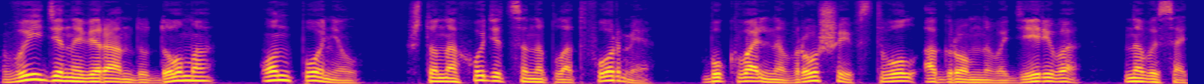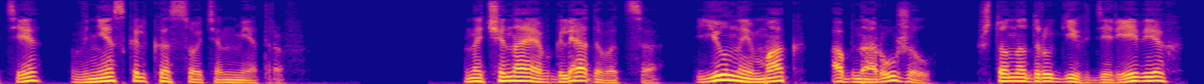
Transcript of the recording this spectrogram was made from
Выйдя на веранду дома, он понял, что находится на платформе, буквально вросшей в ствол огромного дерева на высоте в несколько сотен метров. Начиная вглядываться, юный маг обнаружил, что на других деревьях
